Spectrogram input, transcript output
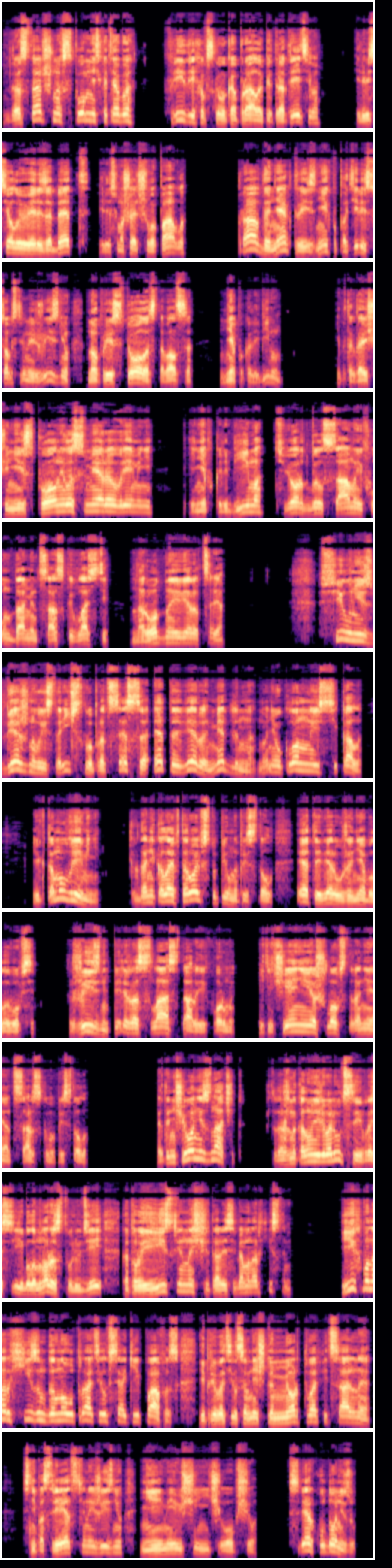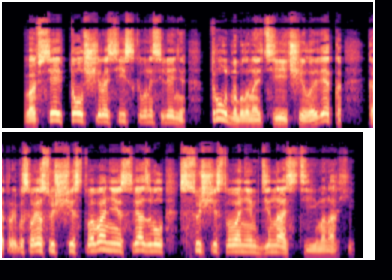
Достаточно вспомнить хотя бы фридриховского капрала Петра III, или веселую Элизабет, или сумасшедшего Павла. Правда, некоторые из них поплатились собственной жизнью, но престол оставался непоколебимым, ибо тогда еще не исполнилась мера времени, и непоколебимо тверд был самый фундамент царской власти — народная вера в царя. В силу неизбежного исторического процесса эта вера медленно, но неуклонно иссякала, и к тому времени, когда Николай II вступил на престол, этой веры уже не было вовсе. Жизнь переросла старые формы, и течение ее шло в стороне от царского престола. Это ничего не значит, что даже накануне революции в России было множество людей, которые искренне считали себя монархистами. Их монархизм давно утратил всякий пафос и превратился в нечто мертво-официальное, с непосредственной жизнью, не имеющей ничего общего. Сверху донизу, во всей толще российского населения трудно было найти человека, который бы свое существование связывал с существованием династии и монархии.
